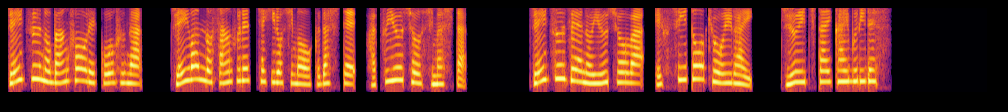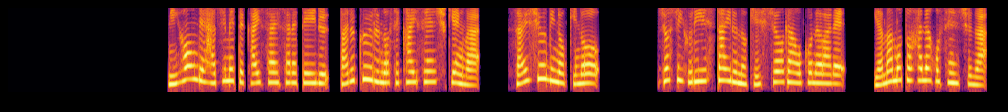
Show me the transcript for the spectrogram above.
J2 のバンフォーレ甲府が J1 のサンフレッチェ広島を下して初優勝しました。J2 勢の優勝は FC 東京以来11大会ぶりです。日本で初めて開催されているパルクールの世界選手権は、最終日の昨日、女子フリースタイルの決勝が行われ、山本花穂選手が、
